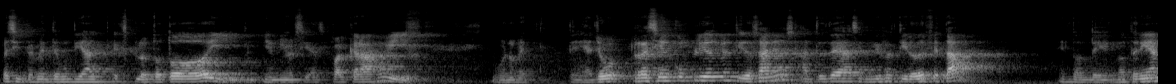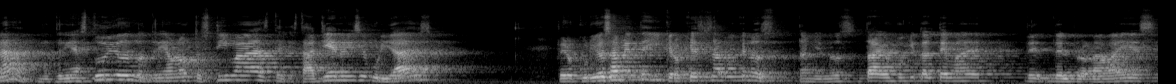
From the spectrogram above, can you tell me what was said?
pues simplemente un día explotó todo y mi universidad se fue al carajo y bueno, tenía yo recién cumplidos 22 años antes de hacer mi retiro de FETA, en donde no tenía nada, no tenía estudios, no tenía una autoestima, este, estaba lleno de inseguridades. Pero curiosamente, y creo que eso es algo que nos, también nos trae un poquito al tema del programa, es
